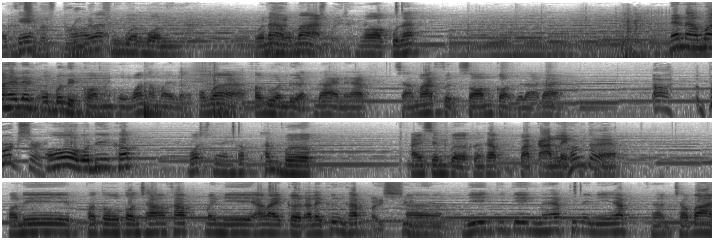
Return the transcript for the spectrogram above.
โอเค That's enough เอา brooding ละ for เรื one อบนหัวหน้าหมู่บ้านรอกูละแนะนำว่าให้เล่นโอเบริกก่อนผมว่าทำไมเหรอเพราะว่าเขาดวลเดือดได้นะครับ สามารถฝึกซ้อมก่อนเวลาได้ Uh, Berg, sir. โอ้สวัสดีครับวอชแมนครับท่านเบิร์ก ไอเซนเบิร์กนะครับปราการเหล็ก How there? นะครับตอนนี้ประตูตอนเช้าครับ ไม่มีอะไรเกิดอะไรขึ้นครับ I see. เอ่อดีจริงๆนะครับที่ไม่มีครับชาวบ้าน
